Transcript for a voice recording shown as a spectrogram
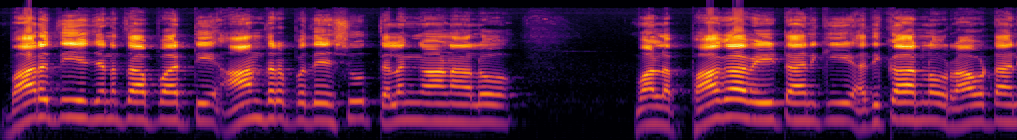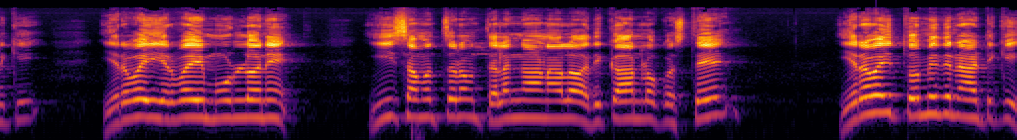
భారతీయ జనతా పార్టీ ఆంధ్రప్రదేశ్ తెలంగాణలో వాళ్ళ పాగా వేయటానికి అధికారంలో రావటానికి ఇరవై ఇరవై మూడులోనే ఈ సంవత్సరం తెలంగాణలో అధికారంలోకి వస్తే ఇరవై తొమ్మిది నాటికి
